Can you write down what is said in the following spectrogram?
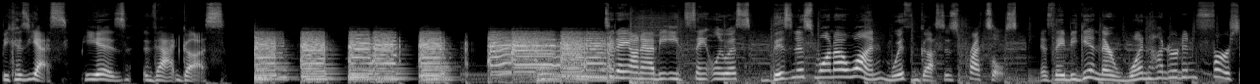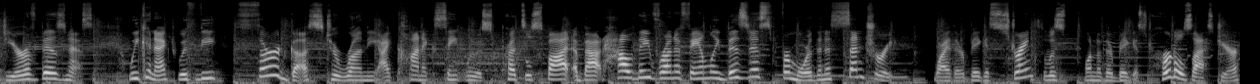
Because yes, he is that Gus. Today on Abby Eats St. Louis, Business 101 with Gus's Pretzels. As they begin their 101st year of business, we connect with the third Gus to run the iconic St. Louis pretzel spot about how they've run a family business for more than a century, why their biggest strength was one of their biggest hurdles last year,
